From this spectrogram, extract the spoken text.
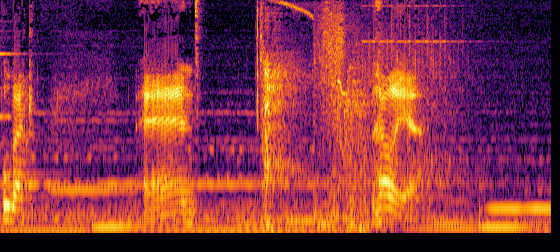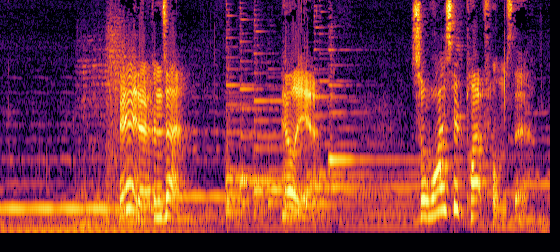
Pull back. And... Hell yeah. Hey, it opens that. Hell yeah. So why is there platforms there?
